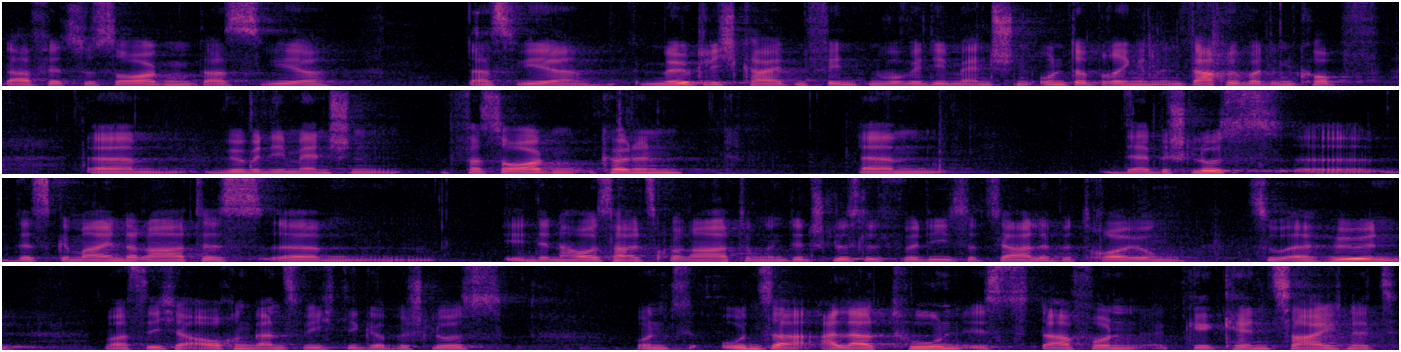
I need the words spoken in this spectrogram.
dafür zu sorgen, dass wir, dass wir Möglichkeiten finden, wo wir die Menschen unterbringen, ein Dach über den Kopf, ähm, wie wir die Menschen versorgen können. Ähm, der Beschluss äh, des Gemeinderates ähm, in den Haushaltsberatungen den Schlüssel für die soziale Betreuung zu erhöhen, war sicher auch ein ganz wichtiger Beschluss. Und unser aller Tun ist davon gekennzeichnet,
